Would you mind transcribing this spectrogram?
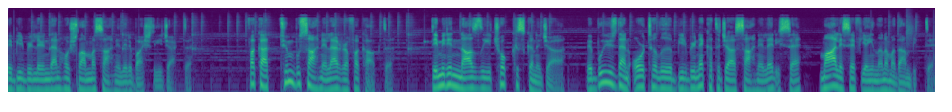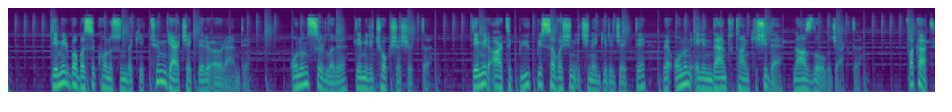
ve birbirlerinden hoşlanma sahneleri başlayacaktı. Fakat tüm bu sahneler rafa kalktı. Demir'in Nazlı'yı çok kıskanacağı ve bu yüzden ortalığı birbirine katacağı sahneler ise maalesef yayınlanamadan bitti. Demir babası konusundaki tüm gerçekleri öğrendi. Onun sırları Demir'i çok şaşırttı. Demir artık büyük bir savaşın içine girecekti ve onun elinden tutan kişi de Nazlı olacaktı. Fakat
